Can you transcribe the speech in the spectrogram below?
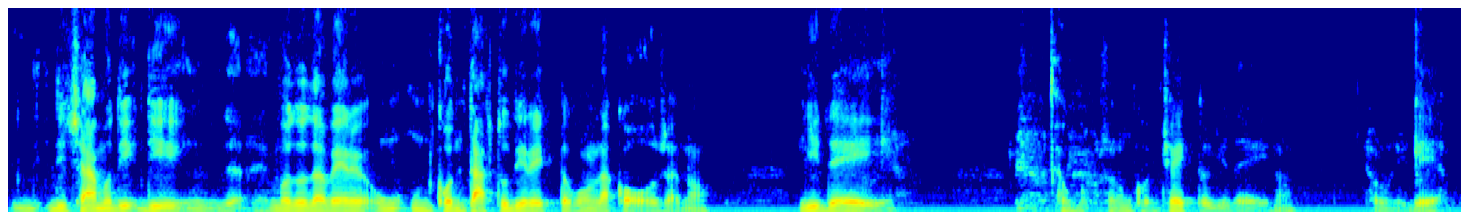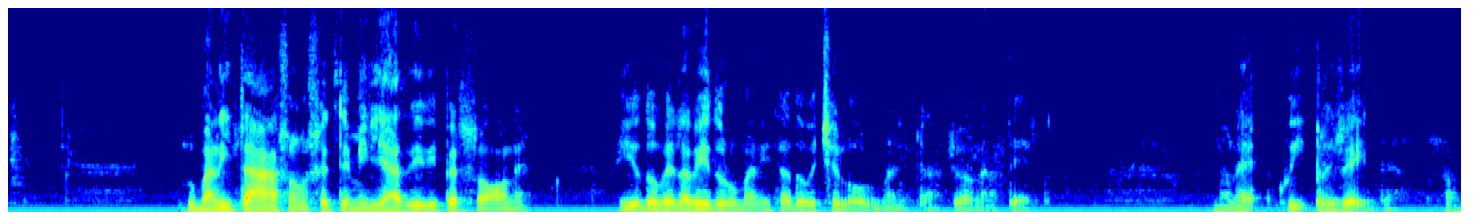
diciamo, di, di, in modo da avere un, un, contatto diretto con la cosa. No? Gli un, sono un concetto, gli dei, no? sono un'idea. L'umanità sono 7 miliardi di persone io dove la vedo l'umanità? Dove ce l'ho l'umanità? L'ho nella testa. Non è qui presente. No?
